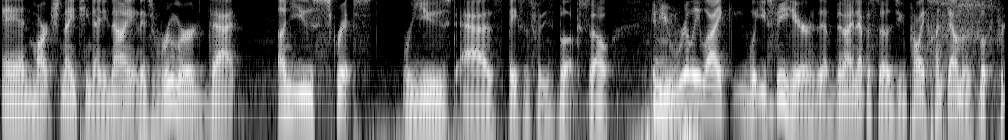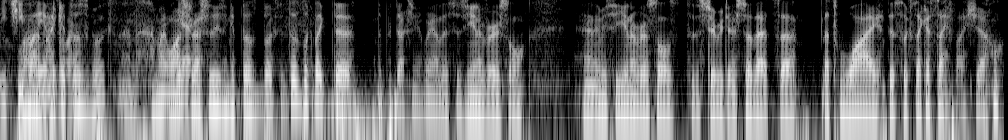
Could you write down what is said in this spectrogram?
and March 1999. And it's rumored that unused scripts were used as basis for these books. So if you really like what you see here, the, the nine episodes, you could probably hunt down those books pretty cheap Well, on I Amazon. might get those books then. I might watch Yeah. the rest of these and get those books. It does look like the the production company on this is Universal, and NBC Universal is the distributor. So that's uh that's why this looks like a sci-fi show.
